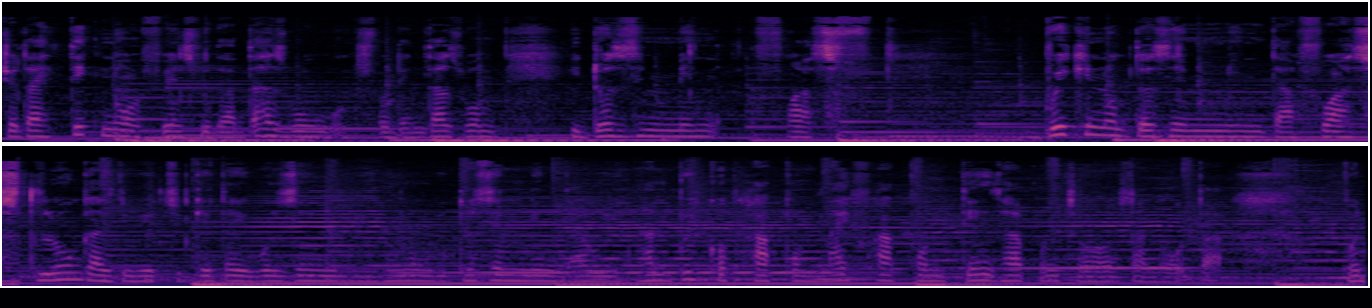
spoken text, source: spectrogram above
each other. I take no offense with that. That's what works for them. That's what it doesn't mean fast breaking up doesn't mean that for as long as they were together it wasn't you know it doesn't mean that way and breakup happen life happen things happen to us and all that. But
